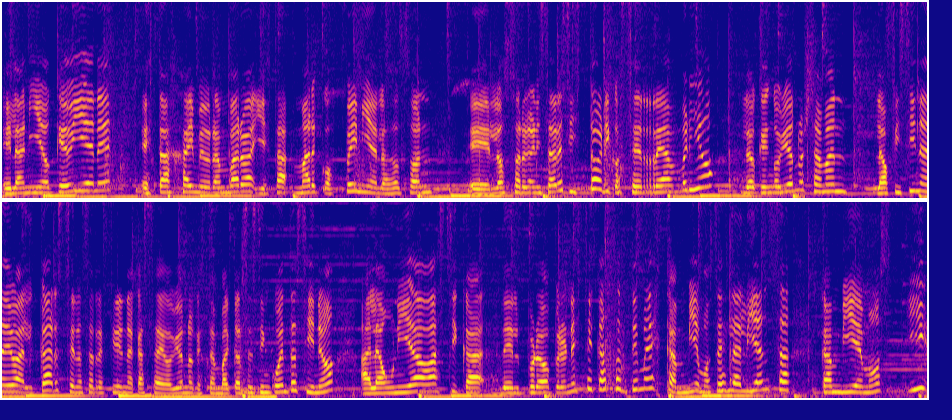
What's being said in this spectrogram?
el año que viene. Está Jaime Durán Barba y está Marcos Peña. Los dos son eh, los organizadores históricos. Se reabrió lo que en gobierno llaman la oficina de Balcarce. No se refieren a Casa de Gobierno que está en Balcarce 50, sino a la unidad básica del PRO. Pero en este caso el tema es Cambiemos, es la alianza Cambiemos. Y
